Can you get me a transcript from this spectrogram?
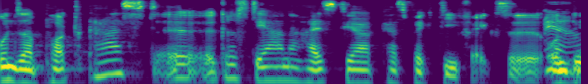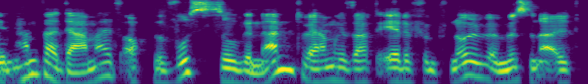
unser Podcast, äh, Christiane, heißt ja Perspektivwechsel. Ja. Und den haben wir damals auch bewusst so genannt. Wir haben gesagt, Erde 5.0, wir müssen halt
